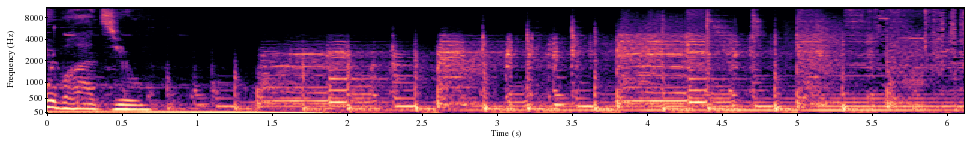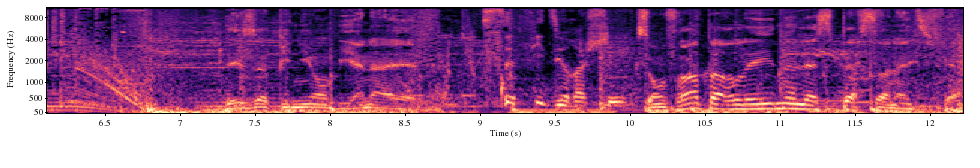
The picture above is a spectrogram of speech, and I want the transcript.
Cube Radio. Des opinions bien à elle. Sophie Durocher. Son franc-parler ne laisse personne indifférent.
